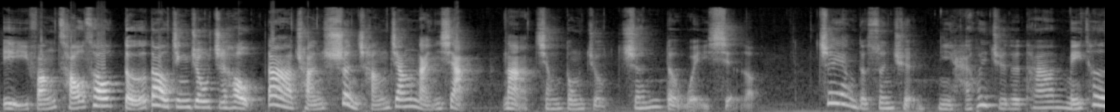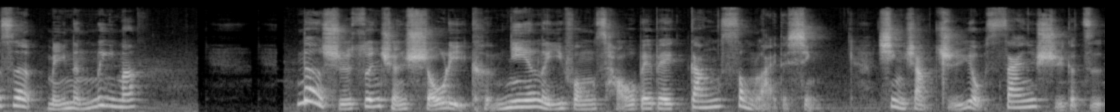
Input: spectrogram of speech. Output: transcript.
以防曹操得到荆州之后，大船顺长江南下，那江东就真的危险了。这样的孙权，你还会觉得他没特色、没能力吗？那时孙权手里可捏了一封曹伯伯刚送来的信，信上只有三十个字。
